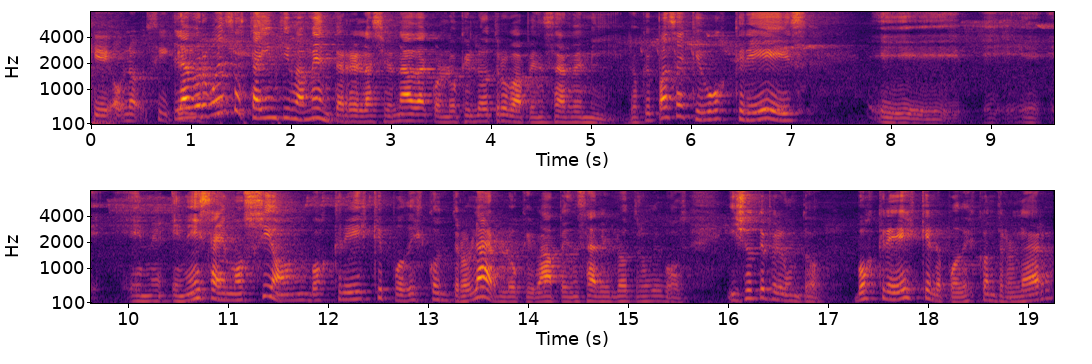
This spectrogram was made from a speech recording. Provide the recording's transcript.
Que, no, sí, La vergüenza está íntimamente relacionada con lo que el otro va a pensar de mí. Lo que pasa es que vos crees eh, eh, en, en, esa emoción, vos crees que podés controlar lo que va a pensar el otro de vos. Y yo te pregunto, ¿Vos creés que lo podés controlar?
